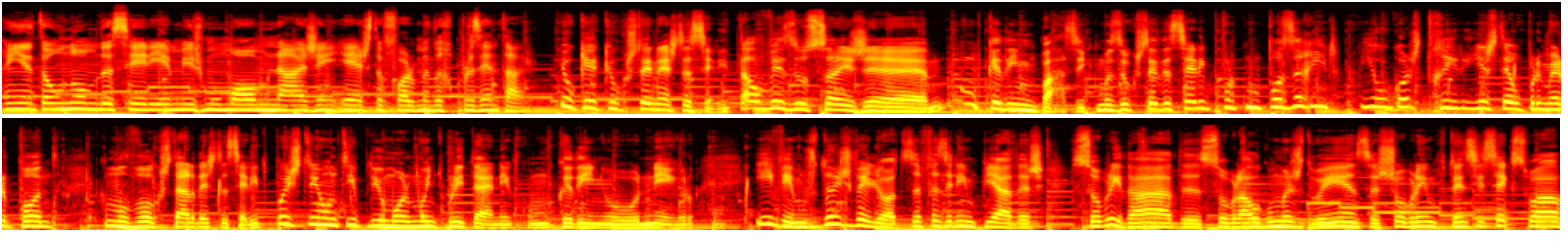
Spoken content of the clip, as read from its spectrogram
E então o nome da série é mesmo uma homenagem a esta forma de representar. E o que é que eu gostei nesta série? Talvez eu seja um bocadinho básico, mas eu gostei da série porque me pôs a rir. E eu gosto de rir. E este é o primeiro ponto que me levou a gostar desta série. Depois tem um tipo de humor muito britânico, um bocadinho negro. E vemos dois velhotes a fazerem piadas sobre idade, sobre algumas doenças, sobre a impotência sexual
